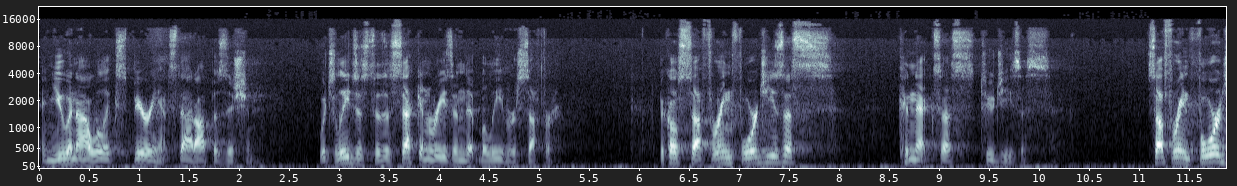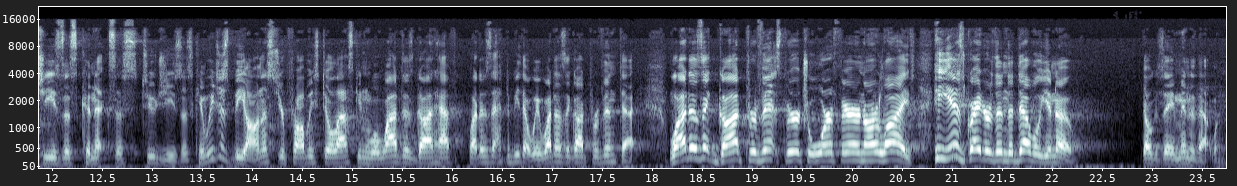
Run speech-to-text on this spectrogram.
And you and I will experience that opposition, which leads us to the second reason that believers suffer. Because suffering for Jesus connects us to Jesus. Suffering for Jesus connects us to Jesus. Can we just be honest? You're probably still asking, well, why does God have, why does it have to be that way? Why doesn't God prevent that? Why doesn't God prevent spiritual warfare in our lives? He is greater than the devil, you know. Y'all can say amen to that one.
